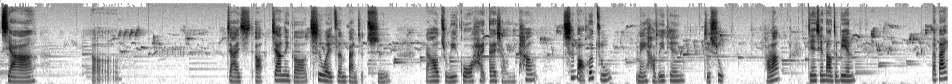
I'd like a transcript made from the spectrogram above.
加呃加一啊加那个刺味增拌着吃，然后煮一锅海带小鱼汤。吃饱喝足，美好的一天结束。好啦，今天先到这边，拜拜。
